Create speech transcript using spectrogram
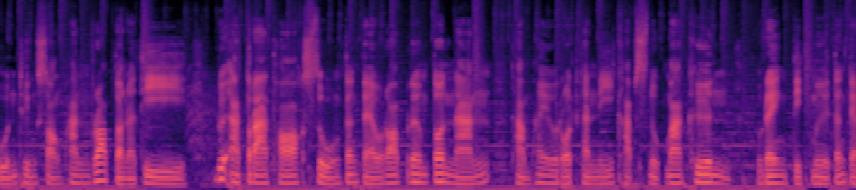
0 ถึง 2,000 รอบต่อนาที ด้วยอัตราทอร์กสูงตั้งแต่รอบเริ่มต้นนั้นทำให้รถคันนี้ขับสนุกมากขึ้น เร่งติดมือตั้งแต่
